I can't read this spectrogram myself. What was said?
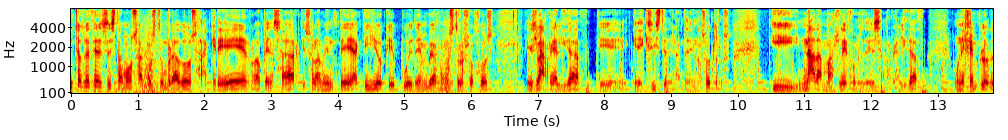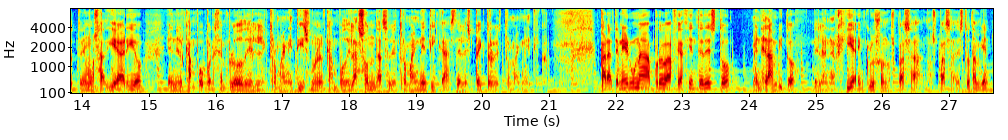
Muchas veces estamos acostumbrados a creer o a pensar que solamente aquello que pueden ver nuestros ojos es la realidad que, existe delante de nosotros y nada más lejos de esa realidad. Un ejemplo lo tenemos a diario en el campo, por ejemplo, del electromagnetismo, en el campo de las ondas electromagnéticas, del espectro electromagnético. Para tener una prueba fehaciente de esto, en el ámbito de la energía, incluso nos pasa, nos pasa esto también,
